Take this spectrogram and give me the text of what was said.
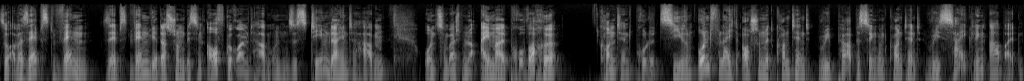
So, aber selbst wenn, selbst wenn wir das schon ein bisschen aufgeräumt haben und ein System dahinter haben und zum Beispiel nur einmal pro Woche Content produzieren und vielleicht auch schon mit Content Repurposing und Content Recycling arbeiten,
